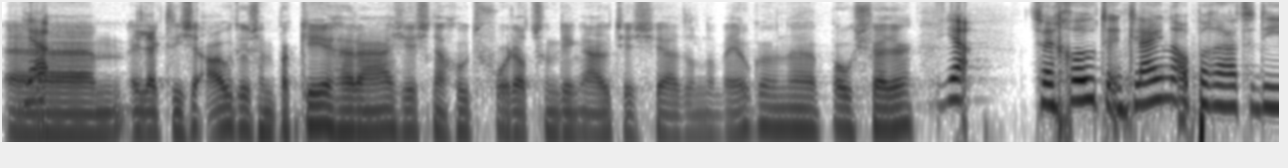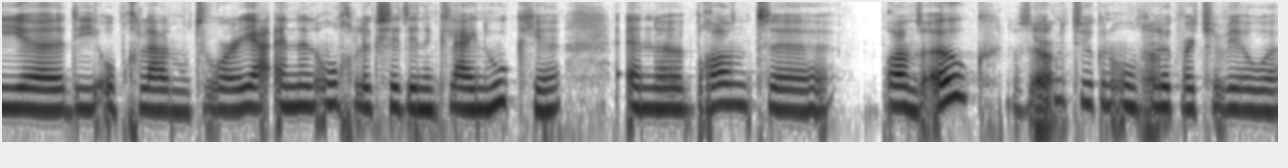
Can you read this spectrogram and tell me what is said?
Ja. Um, elektrische auto's en parkeergarages. Nou goed, voordat zo'n ding uit is, ja, dan ben je ook een uh, poos verder. Ja, het zijn grote en kleine apparaten die, uh, die opgeladen moeten worden. Ja, en een ongeluk zit in een klein hoekje. En brand brand ook. Dat is Ja. ook natuurlijk een ongeluk wat je wil eh,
